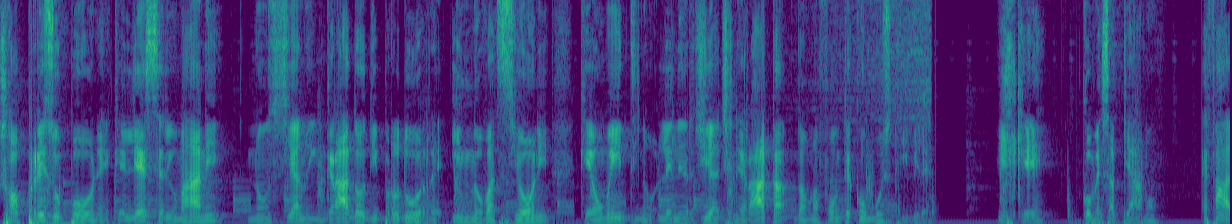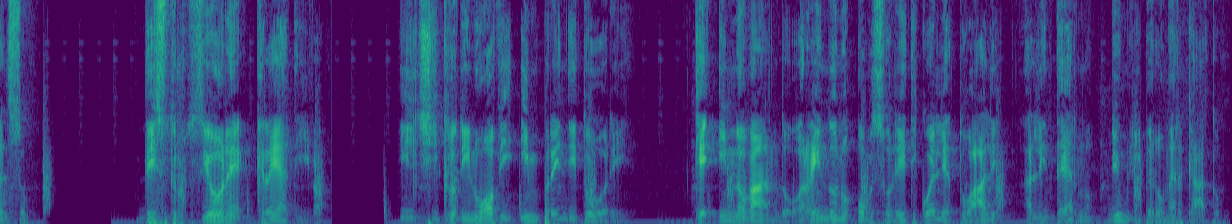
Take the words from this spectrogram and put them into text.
Ciò presuppone che gli esseri umani non siano in grado di produrre innovazioni che aumentino l'energia generata da una fonte combustibile. Il che, come sappiamo, è falso. Distruzione creativa. Il ciclo di nuovi imprenditori che innovando rendono obsoleti quelli attuali all'interno di un libero mercato.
